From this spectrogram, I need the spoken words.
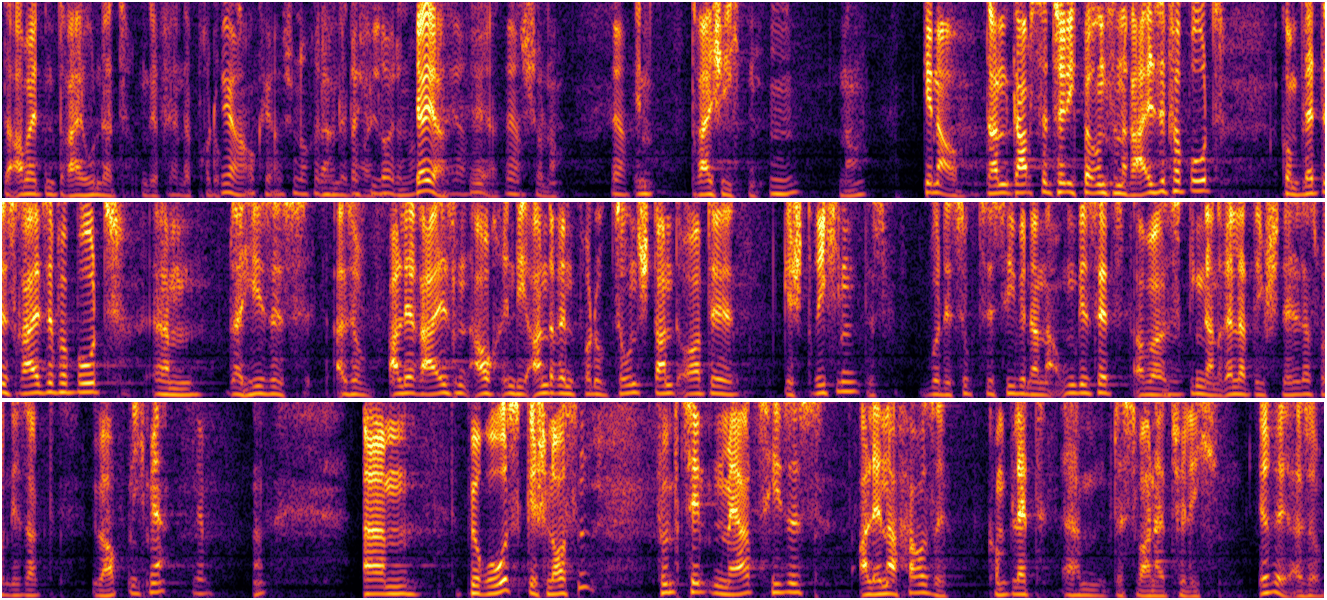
Da arbeiten 300 ungefähr in der Produktion. Ja, okay, also schon noch recht viele Leute. Ne? Ja, ja, ja, ja, das schon noch. In drei Schichten. Mhm. Genau, dann gab es natürlich bei uns ein Reiseverbot komplettes Reiseverbot. Ähm, da hieß es, also alle Reisen auch in die anderen Produktionsstandorte gestrichen. Das wurde sukzessive dann umgesetzt, aber mhm. es ging dann relativ schnell, dass man gesagt, überhaupt nicht mehr. Ja. Ja. Ähm, Büros geschlossen. 15. März hieß es, alle nach Hause, komplett. Ähm, das war natürlich irre. Also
